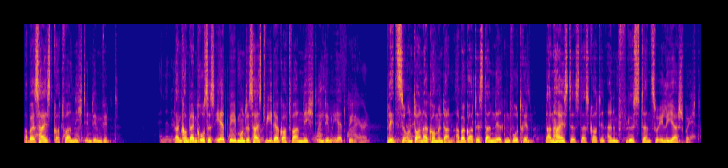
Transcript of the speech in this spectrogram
Aber es heißt, Gott war nicht in dem Wind. Dann kommt ein großes Erdbeben und es heißt wieder, Gott war nicht in dem Erdbeben. Blitze und Donner kommen dann, aber Gott ist da nirgendwo drin. Dann heißt es, dass Gott in einem Flüstern zu Elia spricht.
